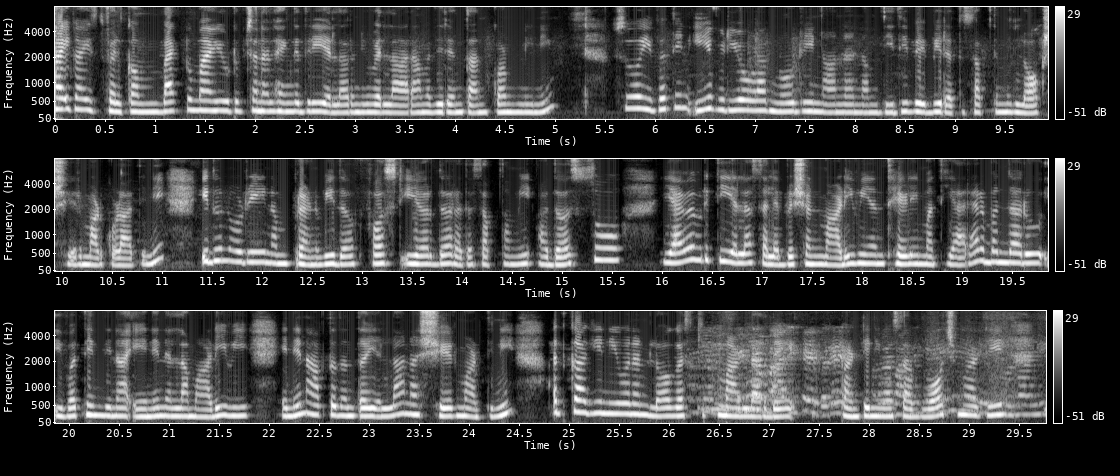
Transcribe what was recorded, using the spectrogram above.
hi guys welcome back to my YouTube channel ಹೆಂಗದ್ರಿ? ಎಲ್ಲರೂ ನೀವೆಲ್ಲ ಆರಾಮದಿರಿ ಅಂತ ಅಂದ್ಕೊಂಡಿನಿ ಸೊ ಇವತ್ತಿನ ಈ ವಿಡಿಯೋ ಒಳಗೆ ನೋಡ್ರಿ ನಾನು ನಮ್ಮ ದೀದಿ ಬೇಬಿ ರಥಸಪ್ತಮಿ ಲಾಗ್ ಶೇರ್ ಮಾಡ್ಕೊಳತ್ತೀನಿ. ಇದು ನೋಡ್ರಿ ನಮ್ಮ ಪ್ರಣವಿದ ಫಸ್ಟ್ ಇಯರ್ದ ರಥಸಪ್ತಮಿ ಅದ. ಸೊ ಯಾವ್ಯಾವ ರೀತಿ ಎಲ್ಲ ಸೆಲೆಬ್ರೇಷನ್ ಮಾಡೀವಿ ಅಂತ ಹೇಳಿ ಮತ್ತು ಯಾರ್ಯಾರು ಬಂದಾರು, ಇವತ್ತಿನ ದಿನ ಏನೇನೆಲ್ಲ ಮಾಡೀವಿ, ಏನೇನು ಆಗ್ತದಂತ ಎಲ್ಲ ನಾ ಶೇರ್ ಮಾಡ್ತೀನಿ. ಅದಕ್ಕಾಗಿ ನೀವು ನನ್ನ ಲಾಗ ಸ್ಕಿಪ್ ಮಾಡಲಾರ್ದೆ ಕಂಟಿನ್ಯೂಸ್ ಆಗಿ ವಾಚ್ ಮಾಡಿ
